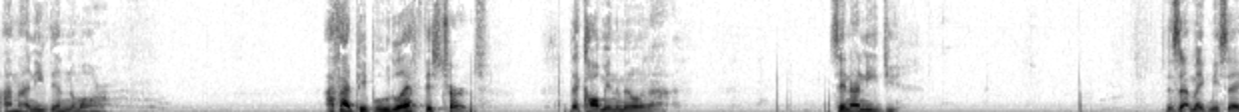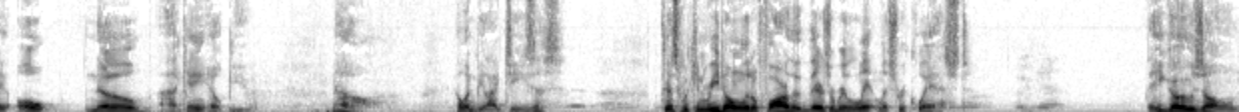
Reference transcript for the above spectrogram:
I might need them tomorrow. I've had people who left this church that called me in the middle of the night saying, I need you. Does that make me say, oh, no, I can't help you. No, that wouldn't be like Jesus. Because we can read on a little farther, there's a relentless request. That he goes on,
